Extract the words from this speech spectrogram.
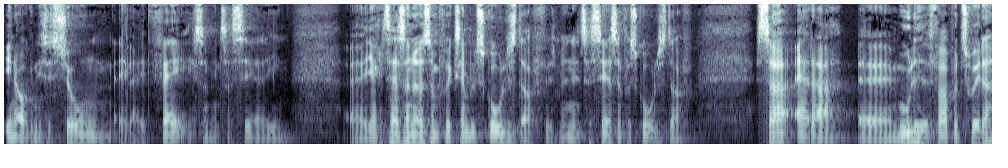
en organisation, eller et fag, som interesserer en. Øh, jeg kan tage sådan noget som for eksempel skolestof. Hvis man interesserer sig for skolestof, så er der øh, mulighed for på Twitter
